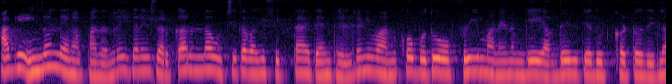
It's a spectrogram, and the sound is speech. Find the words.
ಹಾಗೆ ಇನ್ನೊಂದು ಏನಪ್ಪ ಅಂತಂದರೆ, ಈಗ ನೀವು ಸರ್ಕಾರದಿಂದ ಉಚಿತವಾಗಿ ಸಿಗ್ತಾ ಇದೆ ಅಂತ ಹೇಳಿದ್ರೆ, ನೀವು ಅನ್ಕೋಬೋದು ಫ್ರೀ ಮನೆ ನಮಗೆ ಯಾವುದೇ ರೀತಿಯ ದುಡ್ಡು ಕಟ್ಟೋದಿಲ್ಲ.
